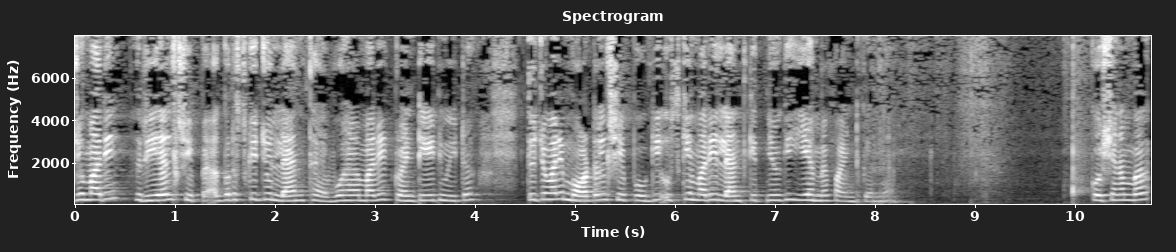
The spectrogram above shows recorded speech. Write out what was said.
जो हमारी रियल शिप है, अगर उसकी जो लेंथ है, वो है हमारी ट्वेंटी एट मीटर तो जो हमारी मॉडल शिप होगी, उसकी हमारी लेंथ कितनी होगी? ये हमें फाइंड करना है। क्वेश्चन नंबर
